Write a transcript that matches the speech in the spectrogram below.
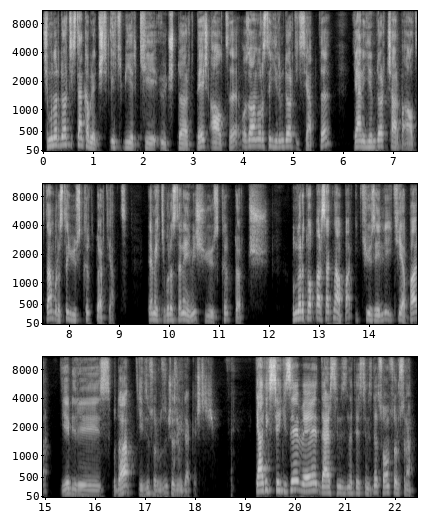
Şimdi bunları 4x'ten kabul etmiştik. İlk 1, 2, 3, 4, 5, 6. O zaman orası da 24x yaptı. Yani 24 çarpı 6'dan burası da 144 yaptı. Demek ki burası da neymiş? 144'müş. Bunları toplarsak ne yapar? 252 yapar diyebiliriz. Bu da 7. sorumuzun çözümüydü arkadaşlar. Geldik 8'e ve dersimizin de testimizin de son sorusuna.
